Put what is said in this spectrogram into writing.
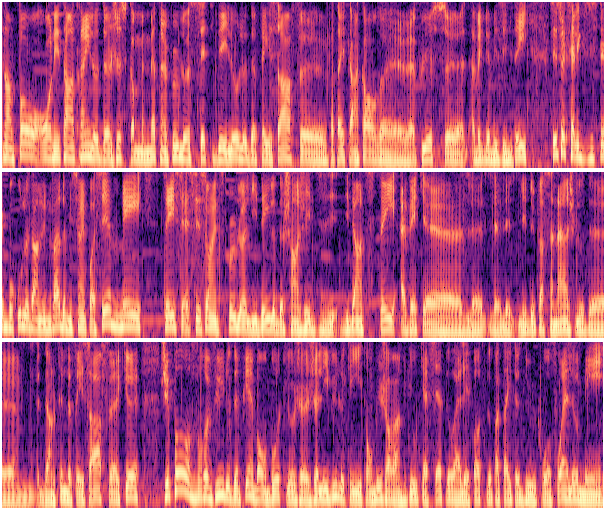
dans le fond, on est en train de juste comme mettre un peu cette idée-là là, de face-off, euh, peut-être encore euh, plus avec de visibilité. C'est sûr que ça existait beaucoup là, dans l'univers de Mission Impossible, mais c'est ça un petit peu l'idée de changer d'i- d'identité avec euh, le- le- le- les deux personnages de, dans le film de Face Off euh, que j'ai pas revu depuis un bon bout. Je, je l'ai vu qu'il est tombé genre en vidéo cassette là, à l'époque, peut-être deux trois fois, mais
